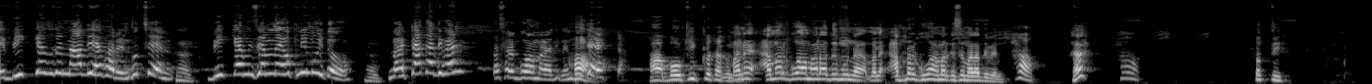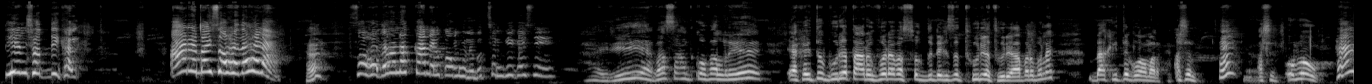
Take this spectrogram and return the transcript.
এই ভিক্ষা যদি না দিয়া করেন বুঝছেন? হ্যাঁ। ভিক্ষা আমি যেমন অগ্নি মুই তো নয় টাকা দিবেন তাছাড়া গোয়া মারা দিবেন হ্যাঁ। একটা। হ্যাঁ বউ ঠিক কথা মানে মানে আমার গোয়া মারা দেবো না মানে আপনার গোয়া আমার কাছে মারা দেবেন? হ্যাঁ। হ্যাঁ? হ্যাঁ। সত্যি? তিন সত্যি খালি আরে ভাই সহে দেখে না। হ্যাঁ? সহে দেখে না কানে কম শুনে বুঝছেন কি কইছি? রে আবার চাঁদ কপাল রে। একাই তো বুড়ে তার উপরে আবার চোখ দুটো গেছে থুরে থুরে আবার বলে বাকিতে গো আমার। আসেন হ্যাঁ? আসেন। ও বউ হ্যাঁ?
